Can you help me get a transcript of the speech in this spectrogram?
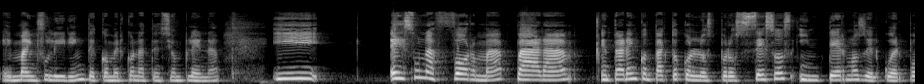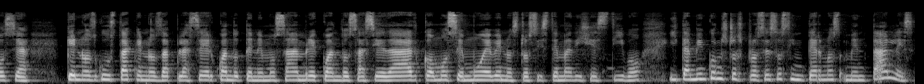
eh, mindful eating, de comer con atención plena. Y es una forma para entrar en contacto con los procesos internos del cuerpo, o sea, qué nos gusta, qué nos da placer, cuando tenemos hambre, cuando saciedad, cómo se mueve nuestro sistema digestivo y también con nuestros procesos internos mentales,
